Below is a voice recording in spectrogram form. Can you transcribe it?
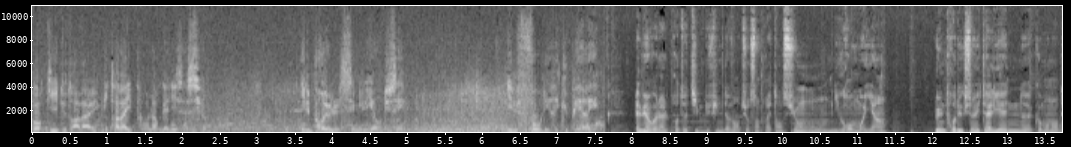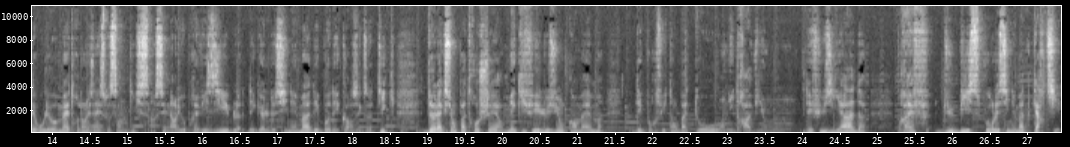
Pour qui tu travailles? Je travaille pour l'organisation. Ils brûlent ces millions, tu sais. Il faut les récupérer. Eh bien voilà le prototype du film d'aventure sans prétention, ni gros moyens. Une production italienne comme on en déroulait au maître dans les années 70. Un scénario prévisible, des gueules de cinéma, des beaux décors exotiques, de l'action pas trop chère mais qui fait illusion quand même, des poursuites en bateau, en hydravion, des fusillades, bref, du bis pour les cinémas de quartier.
